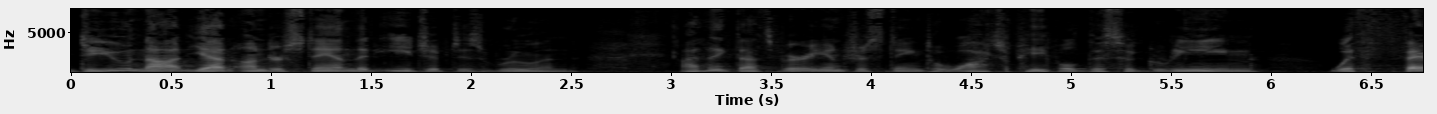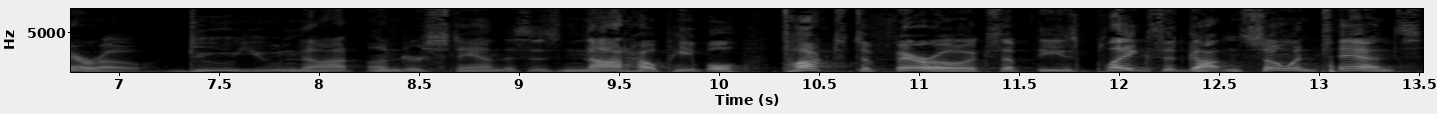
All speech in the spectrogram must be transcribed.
Do you not yet understand that Egypt is ruined? I think that's very interesting to watch people disagreeing with Pharaoh. Do you not understand? This is not how people talked to Pharaoh, except these plagues had gotten so intense.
